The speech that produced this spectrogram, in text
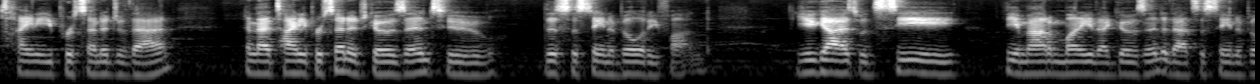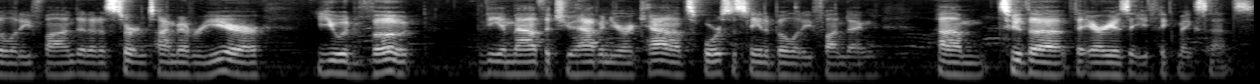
tiny percentage of that. And that tiny percentage goes into the sustainability fund. You guys would see the amount of money that goes into that sustainability fund. And at a certain time every year, you would vote the amount that you have in your accounts for sustainability funding um, to the, the areas that you think make sense.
